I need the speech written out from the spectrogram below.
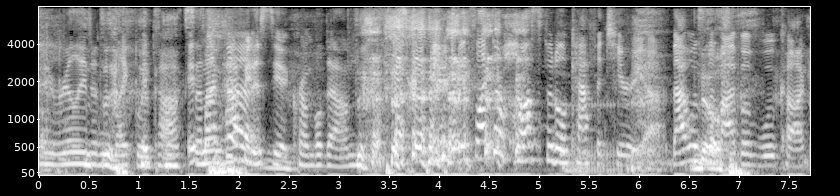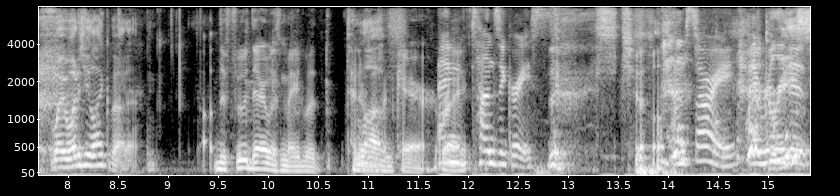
I really didn't like Wilcox, and like I'm happy a- to see it crumble down. it's like a hospital cafeteria. That was No. the vibe of Wilcox. wait, what did you like about it? The food there was made with tender love, Love. and care, And right? tons of grace. Chill. I'm sorry. I really Grease?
